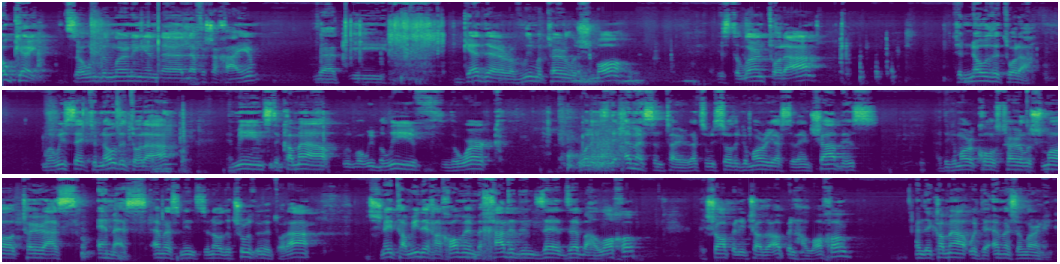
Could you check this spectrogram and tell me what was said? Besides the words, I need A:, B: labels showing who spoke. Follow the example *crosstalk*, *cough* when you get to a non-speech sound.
A: Okay, so we've been learning in uh, Nefesh HaChaim that the Geder of Limud Torah is to learn Torah, to know the Torah. When we say to know the Torah, it means to come out with what we believe, the work, what is the emes Torah. That's what we saw the Gemara yesterday in Shabbos. The Gemara calls Torah Lishma Torah's emes. Emes means to know the truth in the Torah. Shnei Talmidei Chachomim mechadedin zeh zeh b'halacha. They sharpen each other up in halacha, and they come out with the emes and learning.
